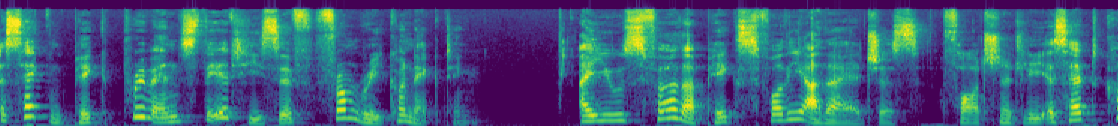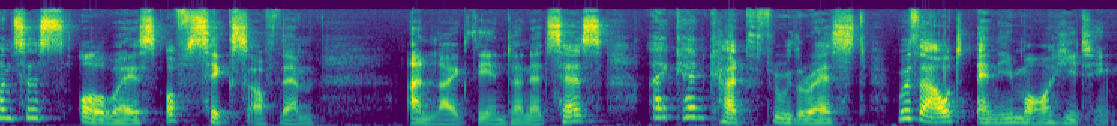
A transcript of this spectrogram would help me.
A second pick prevents the adhesive from reconnecting. I use further picks for the other edges. Fortunately, a set consists always of six of them. Unlike the internet says, I can cut through the rest without any more heating.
